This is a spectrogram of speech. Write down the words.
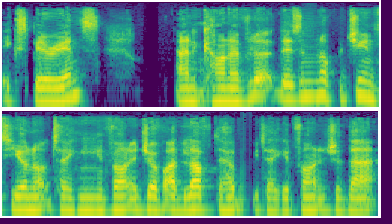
experience, and kind of look, there's an opportunity you're not taking advantage of. I'd love to help you take advantage of that.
